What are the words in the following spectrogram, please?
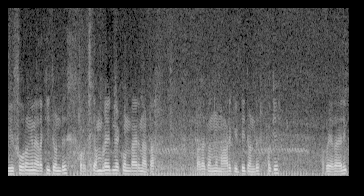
വി ഫോർ അങ്ങനെ ഇറക്കിയിട്ടുണ്ട്. കുറച്ച് കംപ്ലൈന്റൊക്കെ ഉണ്ടായിരുന്നു കേട്ടോ. അപ്പോൾ അതൊക്കെ ഒന്ന് മാറി കിട്ടിയിട്ടുണ്ട്. ഓക്കെ അപ്പോൾ ഏതായാലും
